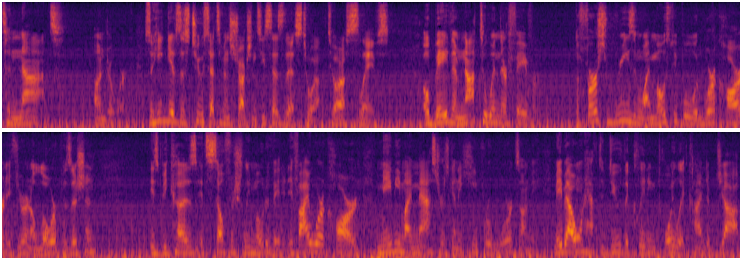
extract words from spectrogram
To not underwork. So he gives us two sets of instructions. He says this to, uh, to us slaves Obey them not to win their favor. The first reason why most people would work hard if you're in a lower position is because it's selfishly motivated. If I work hard, maybe my master is going to heap rewards on me. Maybe I won't have to do the cleaning toilet kind of job.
